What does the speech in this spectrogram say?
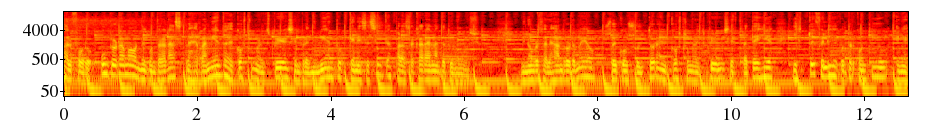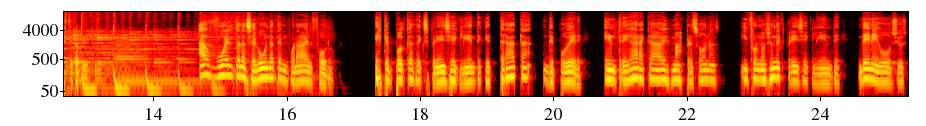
al Foro, un programa donde encontrarás las herramientas de Customer Experience y emprendimiento que necesitas para sacar adelante tu negocio. Mi nombre es Alejandro Romeo, soy consultor en Customer Experience y Estrategia y estoy feliz de contar contigo en este capítulo. Ha vuelto la segunda temporada del Foro, este podcast de experiencia de cliente que trata de poder entregar a cada vez más personas información de experiencia de cliente, de negocios,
